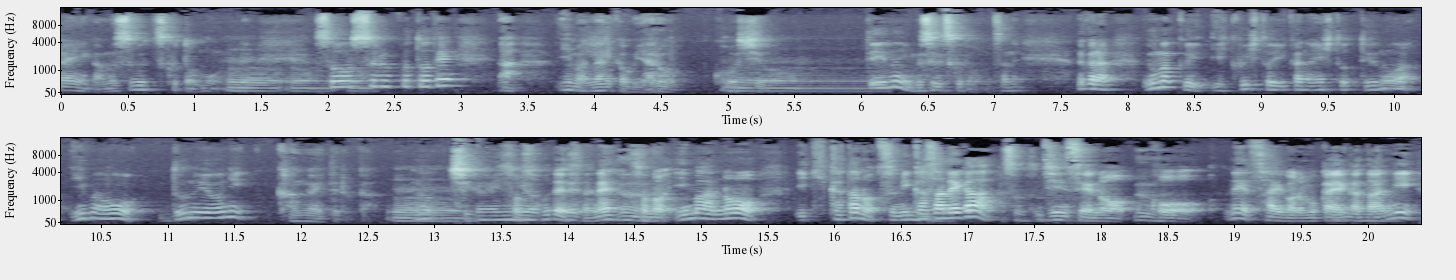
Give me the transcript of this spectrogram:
えが結びつくと思うのでそうすることであ今何かをやろう。こうしよう。っていうのに結びつくと思うんですよね。だからうまくいく人いかない人っていうのは今をどのように考えてるかの違いによってそうですね、うん、その今の生き方の積み重ねが人生のこうね最後の迎え方に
